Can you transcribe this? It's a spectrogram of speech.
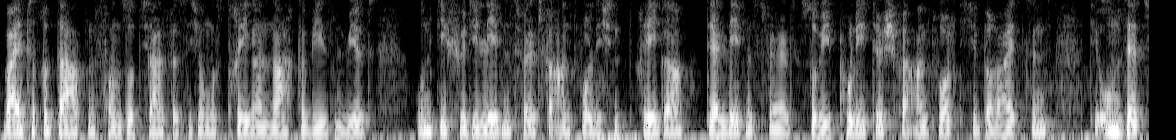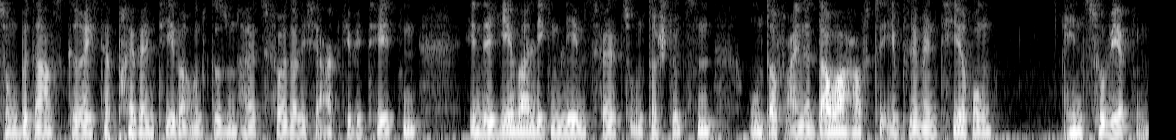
weitere Daten von Sozialversicherungsträgern nachgewiesen wird und die für die Lebenswelt verantwortlichen Träger der Lebenswelt sowie politisch Verantwortliche bereit sind, die Umsetzung bedarfsgerechter präventiver und gesundheitsförderlicher Aktivitäten in der jeweiligen Lebenswelt zu unterstützen und auf eine dauerhafte Implementierung hinzuwirken.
